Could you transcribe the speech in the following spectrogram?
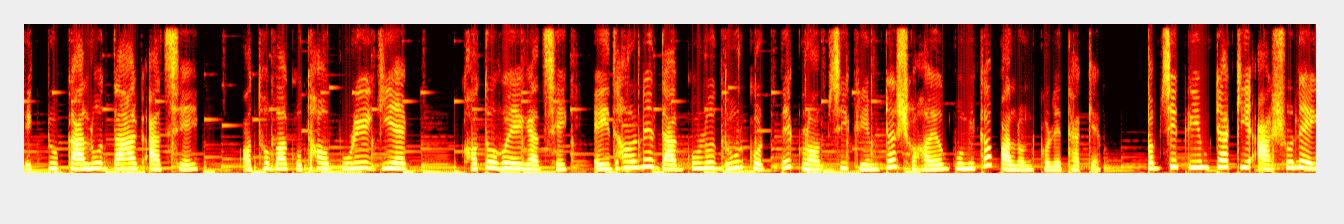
একটু কালো দাগ আছে অথবা কোথাও পুড়ে গিয়ে ক্ষত হয়ে গেছে, এই ধরনের দাগগুলো দূর করতে ক্লবজি ক্রিমটা সহায়ক ভূমিকা পালন করে থাকে। ক্লবজি ক্রিমটা কি আসলেই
